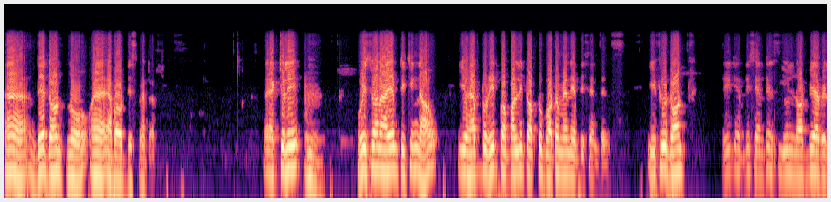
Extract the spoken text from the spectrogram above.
uh, they don't know uh, about this matter. Actually, which one I am teaching now, you have to read properly top to bottom and every sentence. If you don't read every sentence, you will not be able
